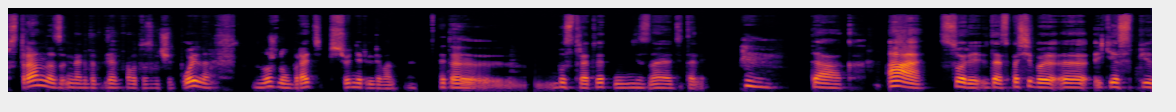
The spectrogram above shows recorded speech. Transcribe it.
странно, иногда для кого-то звучит больно. Нужно убрать все нерелевантное. Это э, быстрый ответ, не зная деталей. Так. А, сори, да, спасибо, э, ESP.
